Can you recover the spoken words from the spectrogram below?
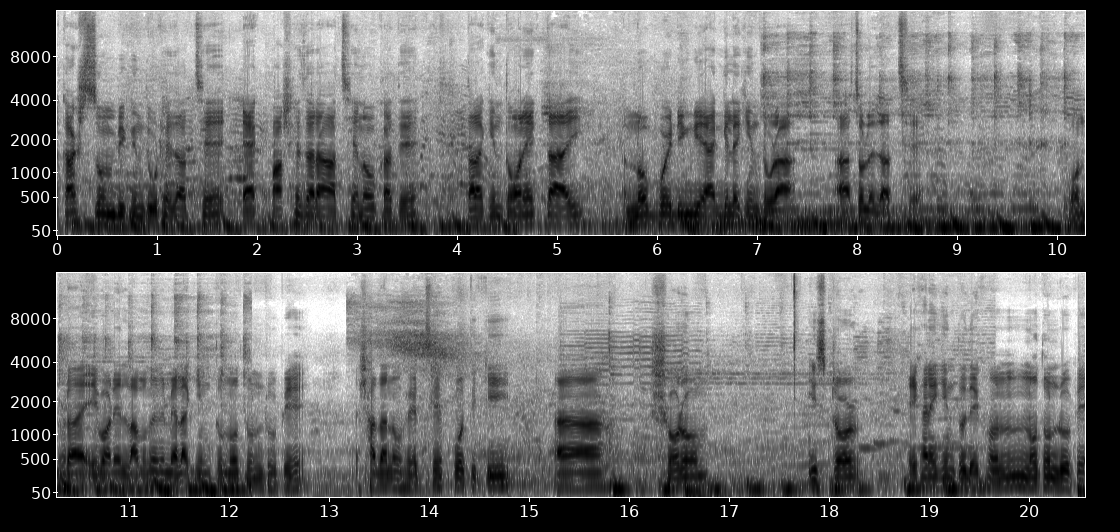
আকাশচুম্বী কিন্তু উঠে যাচ্ছে। এক পাশে যারা আছে নৌকাতে, তারা কিন্তু অনেকটাই নব্বই ডিগ্রি অ্যাঙ্গেলে কিন্তু ওরা চলে যাচ্ছে। বন্ধুরা এবারে লালনের মেলা কিন্তু নতুন রূপে সাজানো হয়েছে। প্রতিটি শোরুম, স্টোর, এখানে কিন্তু দেখুন নতুন রূপে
